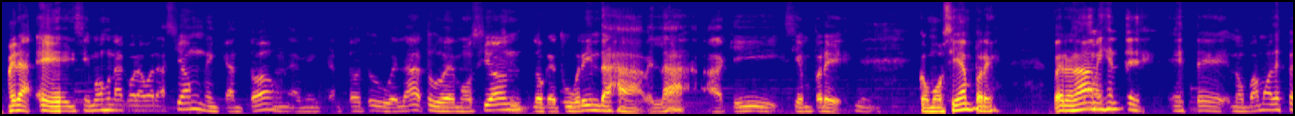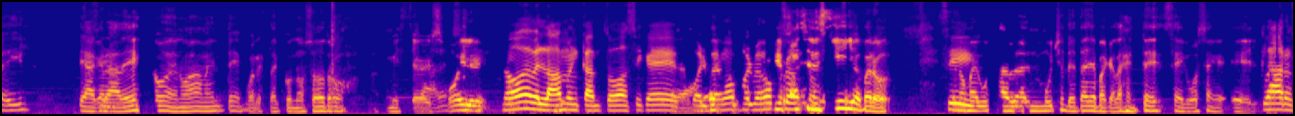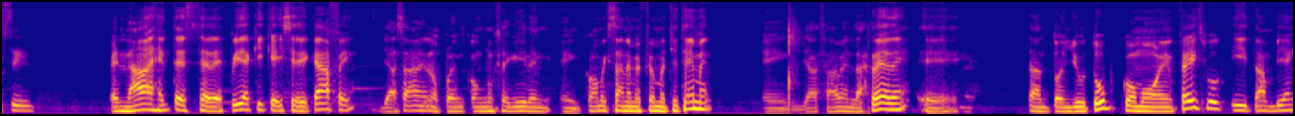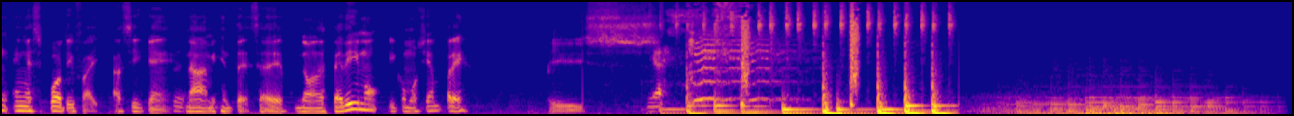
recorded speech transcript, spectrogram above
Mira, eh, hicimos una colaboración, me encantó, mm. me encantó tu, ¿verdad? Tu emoción, lo que tú brindas, a, ¿verdad? Aquí siempre, como siempre. Pero nada, mi gente, este, nos vamos a despedir. Te agradezco de nuevamente por estar con nosotros. Mr. Spoiler. No, de verdad me encantó, así que volvemos, volvemos pronto. Es sencillo, pero no me gusta hablar muchos detalles para que la gente se goce. El... Claro, sí. Pues nada, gente, se despide aquí que hice de café. Ya saben, nos pueden conseguir en, en Comics Anime Film Entertainment, en, ya saben, las redes, eh, tanto en YouTube como en Facebook y también en Spotify. Así que nada, mi gente, se, nos despedimos y como siempre, peace. Yes.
